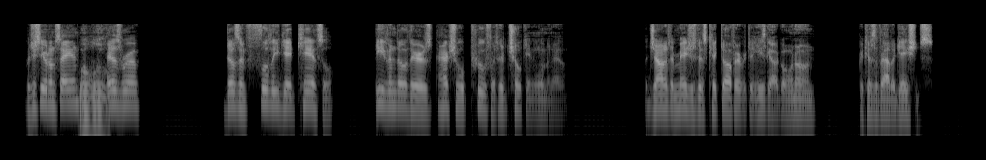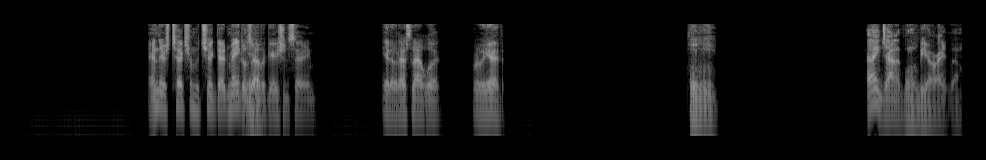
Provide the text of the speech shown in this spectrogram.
But you see what I'm saying? Mhm. Ezra doesn't fully get canceled, even though there's actual proof of him choking a woman out. But Jonathan Majors just kicked off everything he's got going on because of allegations. And there's text from the chick that made those Yeah. allegations saying, you know, that's not what really happened. Mhm. I think Jonathan will be all right though.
